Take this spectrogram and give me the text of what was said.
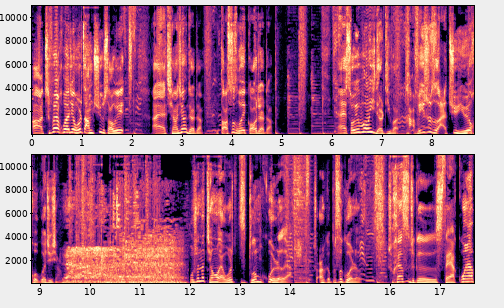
啊。吃饭环境，我说咱们去个稍微，哎，清静点的，档次稍微高点的，哎，稍微文艺点地方，他非说是哎去约火锅就行。我说那挺好呀，我说多么过日子呀。说二哥不是过日子，说还是这个三观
